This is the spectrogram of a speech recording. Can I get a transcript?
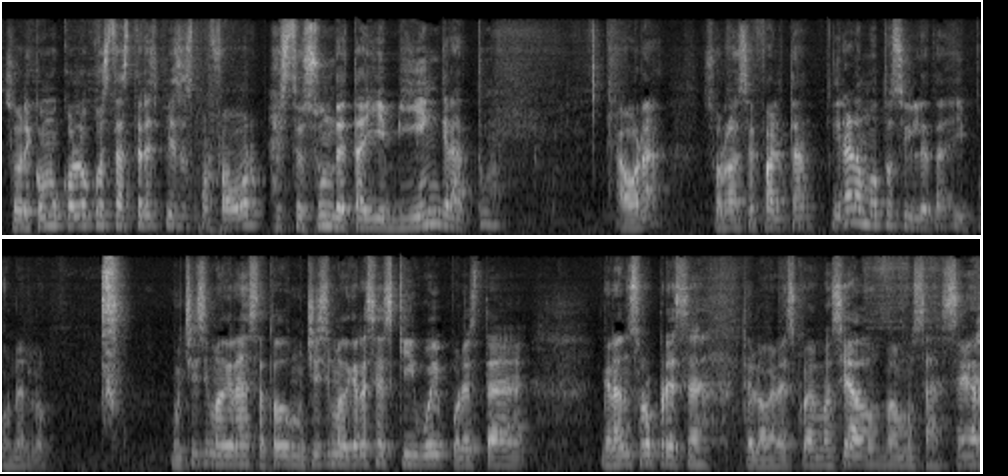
sobre cómo coloco estas tres piezas, por favor. Esto es un detalle bien grato. Ahora solo hace falta ir a la motocicleta y ponerlo. Muchísimas gracias a todos. Muchísimas gracias Kiwi por esta gran sorpresa, te lo agradezco demasiado. Vamos a hacer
